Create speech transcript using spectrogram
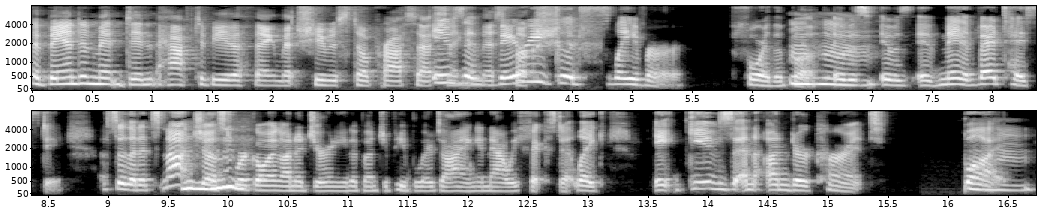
abandonment didn't have to be the thing that she was still processing. It was in a very book. good flavor for the book. It was Mhm. it was it made it very tasty. So that it's not just we're going on a journey and a bunch of people are dying and now we fixed it. Like it gives an undercurrent. But Mhm.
